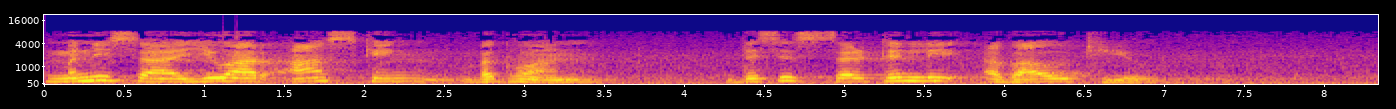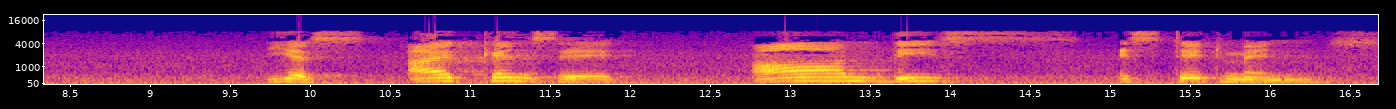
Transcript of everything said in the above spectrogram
Maneesha, you are asking Bhagwan, this is certainly about you. Yes, I can say all these statements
